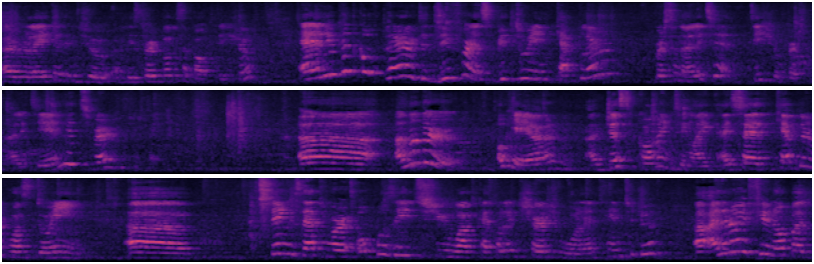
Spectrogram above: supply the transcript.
uh, related into history books about Tycho. And you can compare the difference between Kepler personality and Tycho personality, and it's very interesting. Uh, another, okay, I'm, I'm just commenting, like I said, Kepler was doing uh, things that were opposite to what Catholic Church wanted him to do. Uh, I don't know if you know, but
